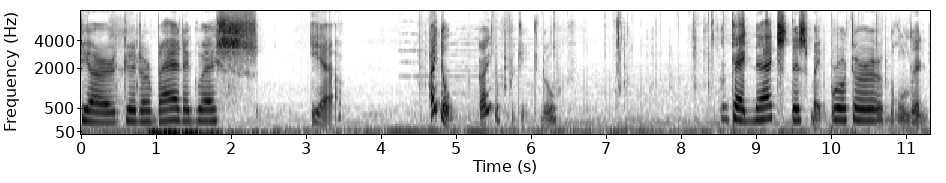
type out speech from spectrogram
they are good or bad. I guess. Yeah. I don't. I don't freaking know. Okay, next is my brother, Golden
